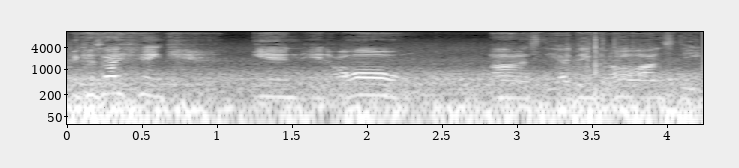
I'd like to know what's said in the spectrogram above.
Because I think, in, in all honesty, I think in all honesty,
